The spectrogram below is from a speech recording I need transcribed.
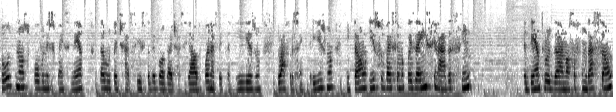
todo o nosso povo nesse conhecimento da luta antirracista, da igualdade racial, do panafricanismo, do afrocentrismo. Então, isso vai ser uma coisa ensinada sim dentro da nossa fundação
